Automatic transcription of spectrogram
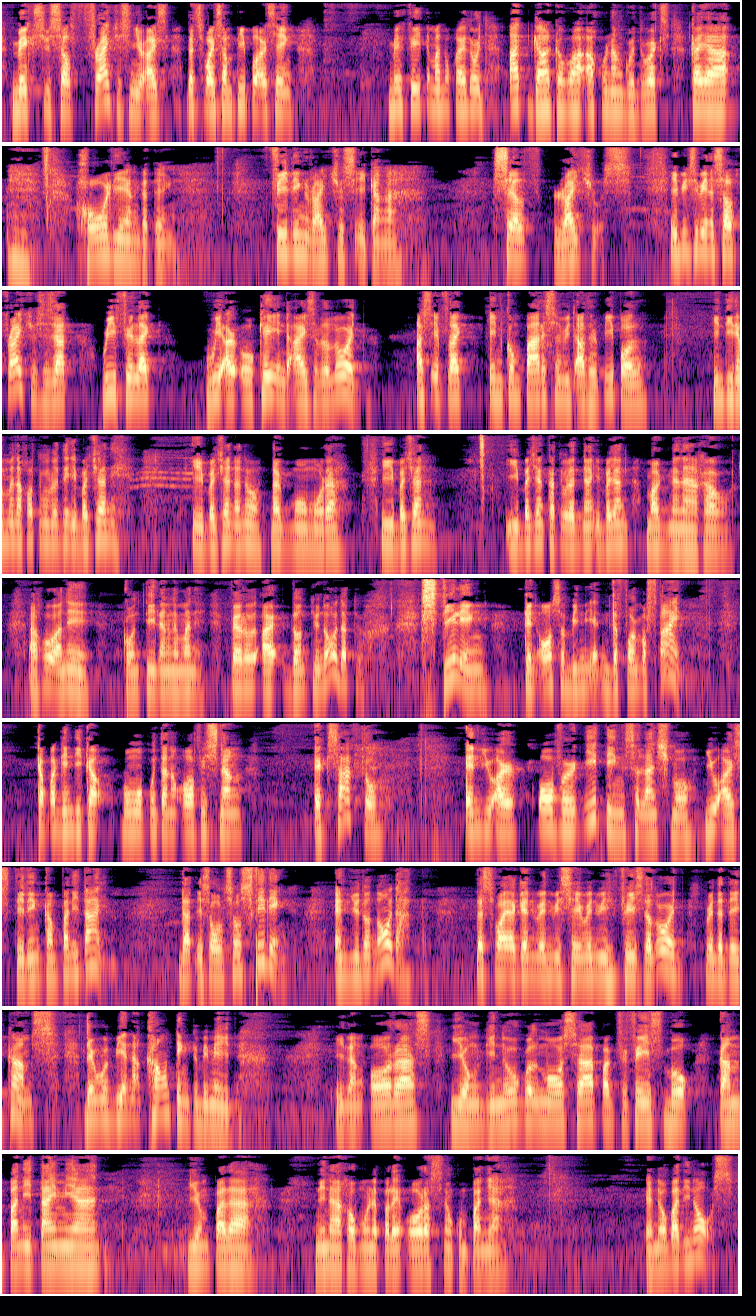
makes you self-righteous in your eyes. That's why some people are saying, may faith naman ako kay Lord at gagawa ako ng good works. Kaya, holy ang dating. Feeling righteous, ika nga. Self-righteous. Ibig sabihin ng self-righteous is that we feel like we are okay in the eyes of the Lord. As if like, in comparison with other people, hindi naman ako tulad ng iba dyan eh. Iba dyan, ano, nagmumura. Iba dyan, iba dyan, katulad ng iba dyan, magnanakaw. Ako, ano eh, konti lang naman eh. Pero uh, don't you know that stealing can also be in the form of time. Kapag hindi ka pumupunta ng office ng eksakto, and you are overeating sa lunch mo, you are stealing company time. That is also stealing. And you don't know that. That's why, again, when we say, when we face the Lord, when the day comes, there will be an accounting to be made. Ilang oras yung ginugol mo sa pag-Facebook, company time yan. Yung pala, ninakaw mo na pala yung oras ng kumpanya. And nobody knows.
